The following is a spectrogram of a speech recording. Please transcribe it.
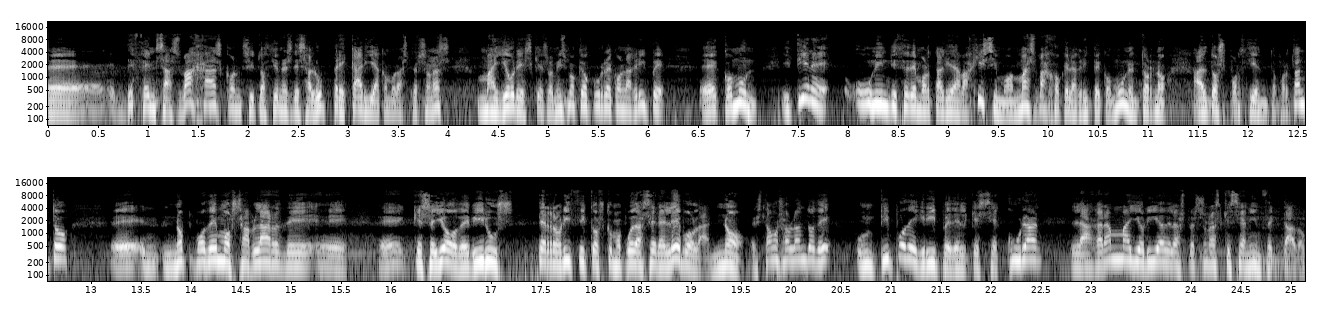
eh, defensas bajas, con situaciones de salud precaria, como las personas mayores, que es lo mismo que ocurre con la gripe eh, común. Y tiene un índice de mortalidad bajísimo, más bajo que la gripe común, en torno al 2%. Por tanto, eh, no podemos hablar de, qué sé yo, de virus terroríficos como pueda ser el ébola. No, estamos hablando de un tipo de gripe del que se curan la gran mayoría de las personas que se han infectado.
